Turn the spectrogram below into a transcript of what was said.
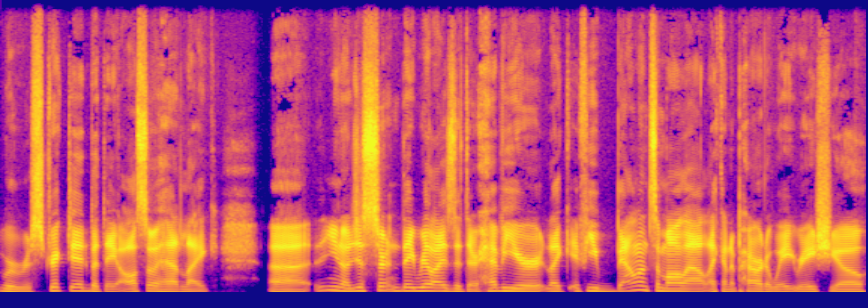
were restricted but they also had like uh, you know, just certain, they realize that they're heavier. Like if you balance them all out, like on a power to weight ratio,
